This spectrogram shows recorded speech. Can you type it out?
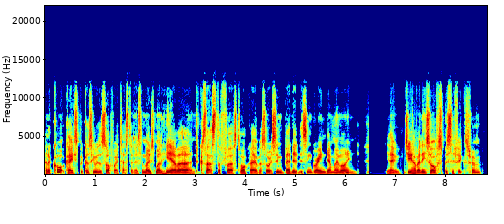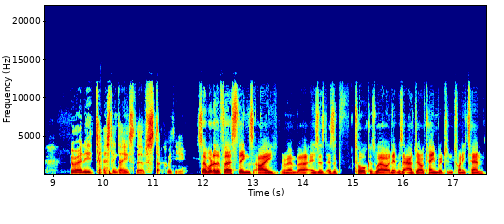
in a court case because he was a software tester. And it's the most money he ever earned because that's the first talk I ever saw. It's embedded. It's ingrained in my mind. You know, do you have any sort of specifics from your early testing days that have stuck with you? So one of the first things I remember is as, as a talk as well, and it was at Agile Cambridge in 2010.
